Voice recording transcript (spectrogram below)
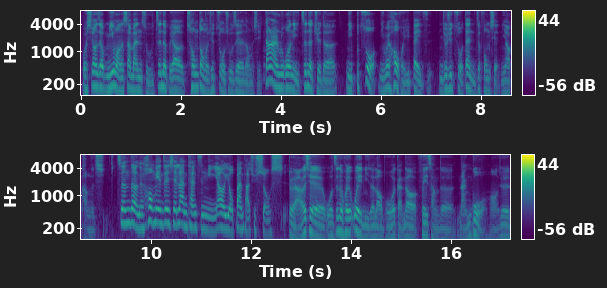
我希望这迷惘的上班族真的不要冲动的去做出这些东西。当然，如果你真的觉得你不做你会后悔一辈子，你就去做，但你这风险你要扛得起。真的，你后面这些烂摊子你要有办法去收拾。对啊，而且我真的会为你的老婆会感到非常的难过哦，就是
